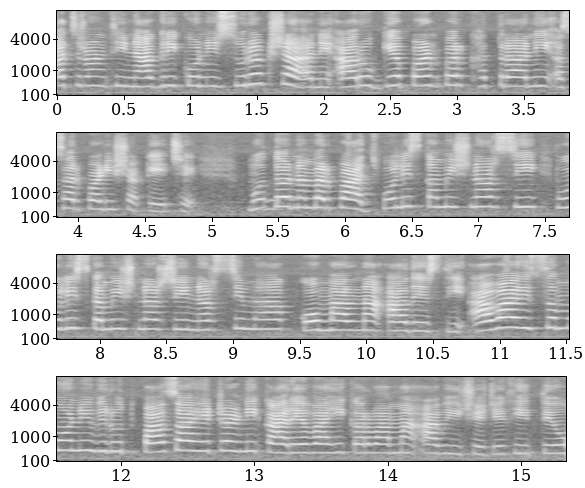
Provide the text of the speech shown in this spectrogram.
આચરણથી નાગરિકોની સુરક્ષા અને આરોગ્ય પણ પર ખતરાની અસર પડી શકે છે. મુદ્દો નંબર પાંચ, police commissioner Shri police commissioner Shri Narasimha કોમારના આદેશથી આવા ઇસમોની વિરુદ્ધ પાસા હેઠળની કાર્યવાહી કરવામાં આવી છે, જેથી તેઓ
